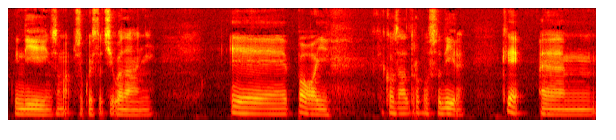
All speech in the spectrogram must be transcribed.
Quindi, insomma, su questo ci guadagni. E poi, che cos'altro posso dire? Che ehm,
